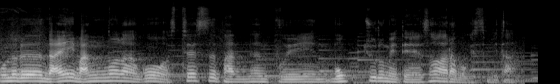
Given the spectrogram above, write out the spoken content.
오늘은 나이 막론하고 스트레스 받는 부위인 목주름에 대해서 알아보겠습니다.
